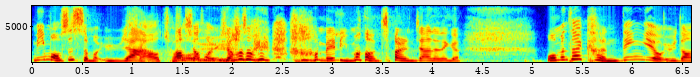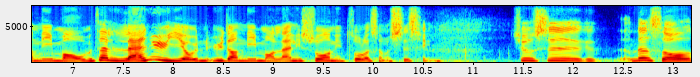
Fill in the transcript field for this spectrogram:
尼莫是什么鱼呀？小丑鱼。小丑鱼，小丑鱼，没礼貌叫人家的那个。我们在垦丁也有遇到尼莫，我们在蓝屿也有遇到尼莫。来，你说你做了什么事情？就是那时候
